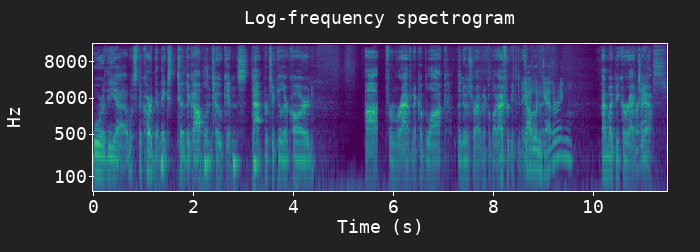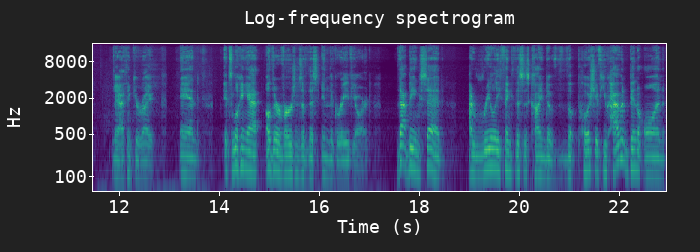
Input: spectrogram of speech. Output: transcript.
or the uh, what's the card that makes to the Goblin tokens? That particular card, uh, from Ravnica block, the newest Ravnica block. I forget the name. Goblin of it. Gathering, That might be correct. perhaps. Yeah. Yeah, I think you're right. And it's looking at other versions of this in the graveyard. That being said, I really think this is kind of the push. If you haven't been on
